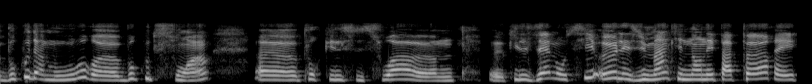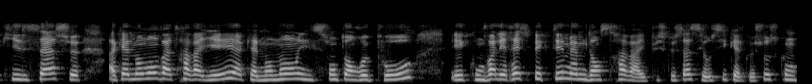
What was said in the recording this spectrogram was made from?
beaucoup d'amour, euh, beaucoup de soins euh, pour qu'ils soient, qu'ils aiment aussi eux les humains, qu'ils n'en aient pas peur et qu'ils sachent à quel moment on va travailler, à quel moment ils sont en repos et qu'on va les respecter même dans ce travail, puisque ça c'est aussi quelque chose qu'on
